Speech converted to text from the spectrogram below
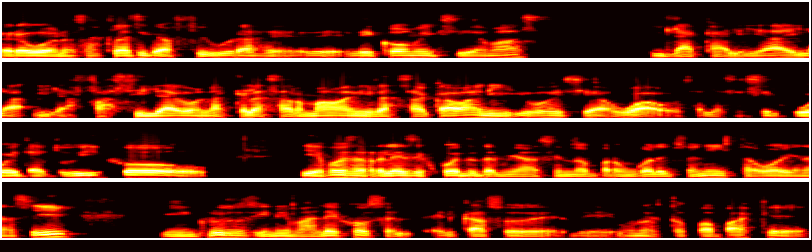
pero bueno, esas clásicas figuras de, cómics y demás, y la calidad y la, y la, facilidad con las que las armaban y las sacaban, y, vos decías, wow, o sea, le haces el juguete a tu hijo, y después en realidad ese juguete terminaba siendo para un coleccionista o alguien así, e incluso sin ir más lejos, el, caso de, uno de estos papás que,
